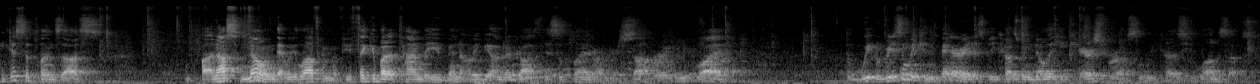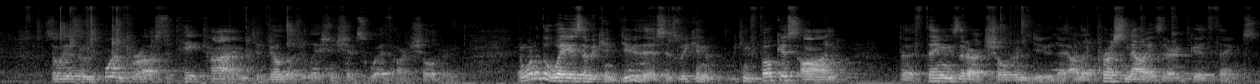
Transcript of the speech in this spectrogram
he disciplines us and us knowing that we love him. If you think about a time that you've been maybe under God's discipline or under suffering in your life, the, the reason we can bear it is because we know that he cares for us and because he loves us. So it is important for us to take time to build those relationships with our children. And one of the ways that we can do this is we can, we can focus on the things that our children do, that are their personalities that are good things.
